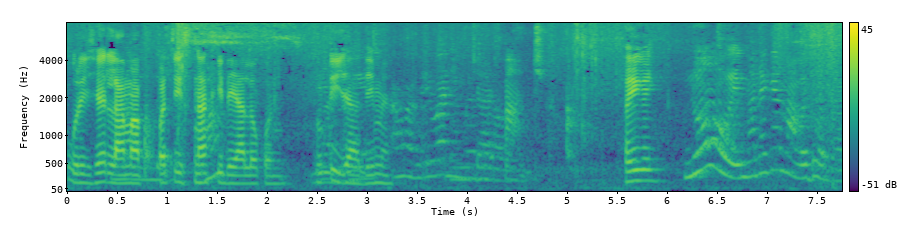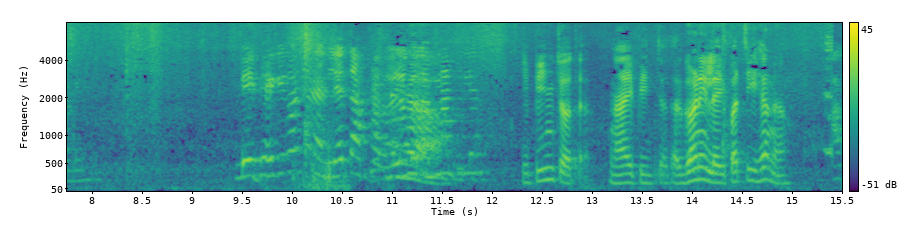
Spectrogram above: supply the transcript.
પૂરી છે એટલે આમાં પચીસ નાખી દે આ લોકોને. તૂટી જા ધીમે. થઈ ગઈ? નો હોય મને કેમ આ વધારે લાગે બે ભેગી કરશે ને લેતા ખાવા અલગ અલગ નાખી લે. એ પિંચોતેર. ના એ પિંચોતેર. ગણી લઈ પચી છે ને. આ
